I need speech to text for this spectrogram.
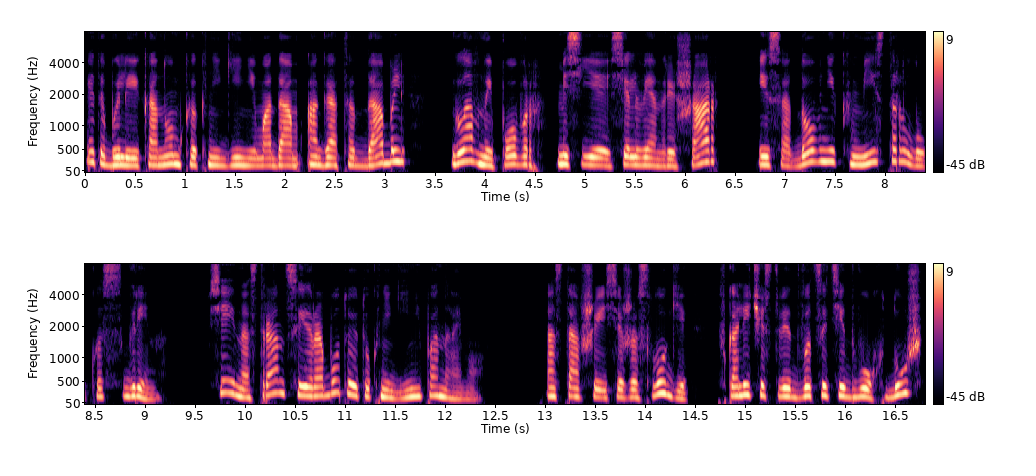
Это были экономка княгини мадам Агата Дабль, главный повар месье Сильвен Ришар и садовник мистер Лукас Грин. Все иностранцы и работают у княгини по найму. Оставшиеся же слуги в количестве 22 душ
